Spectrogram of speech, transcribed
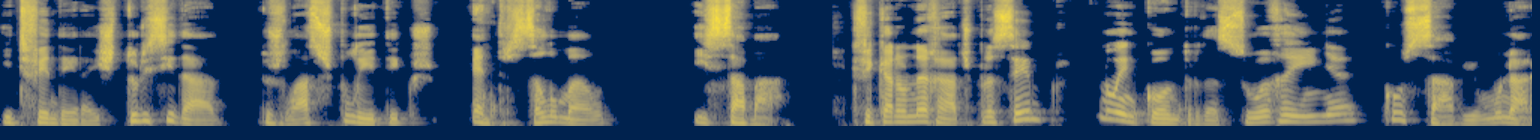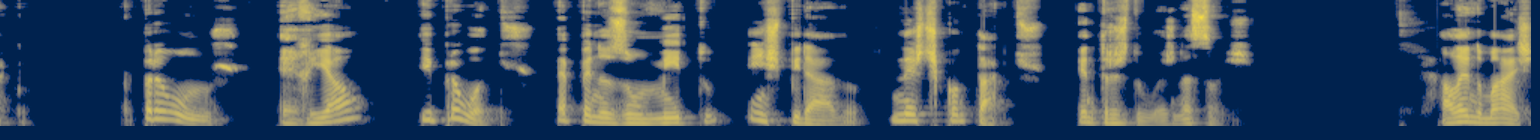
e defender a historicidade dos laços políticos entre Salomão e Sabá, que ficaram narrados para sempre no encontro da sua rainha com o sábio monarca, para uns é real e para outros apenas um mito inspirado nestes contactos entre as duas nações. Além do mais,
